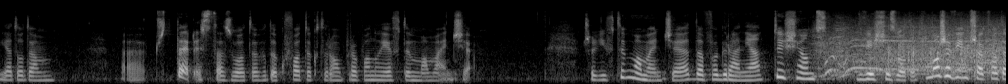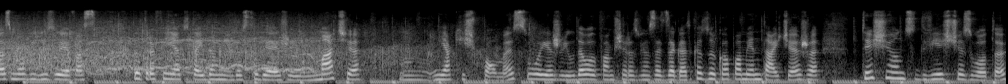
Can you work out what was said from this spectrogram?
Ja dodam e, 400 zł do kwoty, którą proponuję w tym momencie. Czyli w tym momencie do wygrania 1200 zł. Może większa kwota zmobilizuje Was do trafienia tutaj do mnie do studia, jeżeli macie mm, jakiś pomysł, jeżeli udało Wam się rozwiązać zagadkę, tylko pamiętajcie, że 1200 zł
